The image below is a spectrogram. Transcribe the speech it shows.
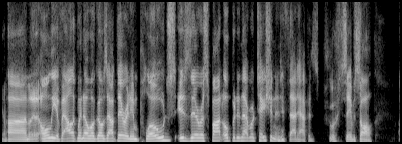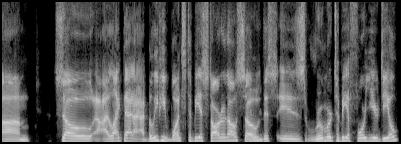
Yep. Um, only if Alek Manoah goes out there and implodes is there a spot open in that rotation, and if that happens, save us all. Um, so I like that. I, I, believe he wants to be a starter though. So mm-hmm. this is rumored to be a four-year deal,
